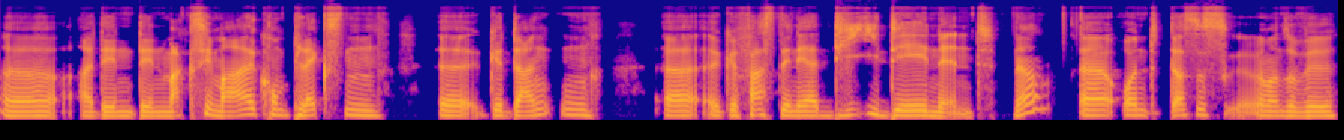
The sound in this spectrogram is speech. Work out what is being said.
äh, den, den maximal komplexen äh, Gedanken äh, gefasst, den er die Idee nennt. Ne? Äh, und das ist, wenn man so will,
